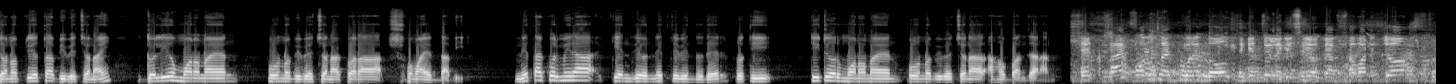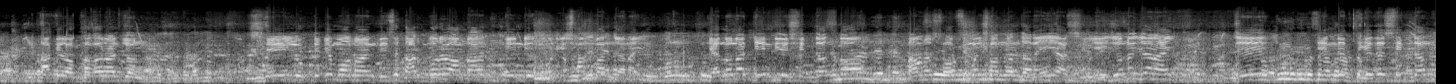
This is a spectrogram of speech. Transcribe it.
জনপ্রিয়তা বিবেচনায় দলীয় মনোনয়ন পুনর্বিবেচনা করা সময়ের দাবি। নেতাকর্মীরা কেন্দ্রীয় নেতৃবৃন্দদের প্রতি টিটোর মনোনয়ন, পূর্ণ বিবেচনার আহ্বান জানান। শেখ করে দল থেকে চলে গেছিল ব্যবসা বাণিজ্য, তাকে রক্ষা করার জন্য। সেই লোকটিকে মনোনয়ন দিয়েছে। তারপরেও আমরা কেন্দ্রীয় কমিটিকে সম্মান জানাই। কেননা কেন্দ্রীয় সিদ্ধান্ত আমরা সবসময় সম্মান জানাই আসি। এই জন্যই জানাই যে কেন্দ্রের থেকে যে সিদ্ধান্ত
